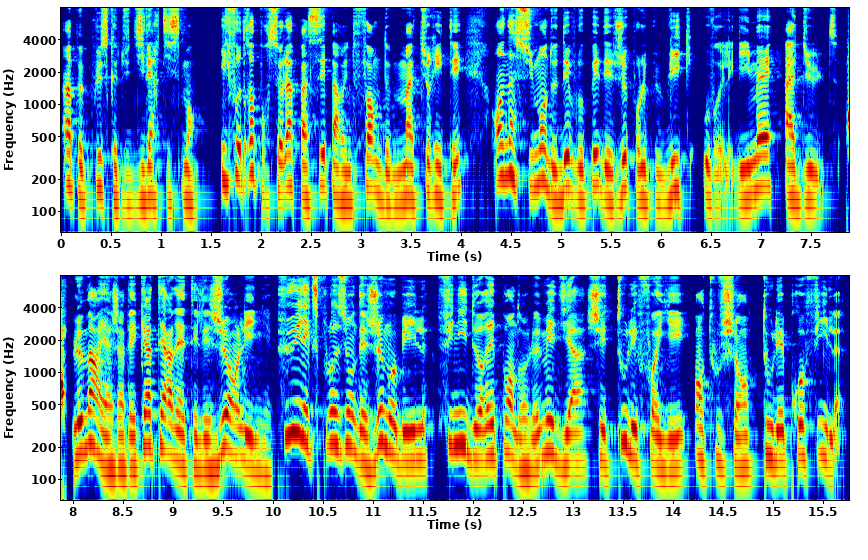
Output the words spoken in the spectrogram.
un peu plus que du divertissement. Il faudra pour cela passer par une forme de maturité en assumant de développer des jeux pour le public, ouvrez les guillemets, adulte. Le mariage avec Internet et les jeux en ligne, puis l'explosion des jeux mobiles, finit de répandre le média chez tous les foyers en touchant tous les profils.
